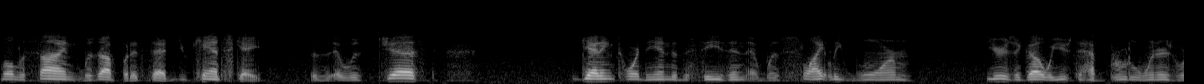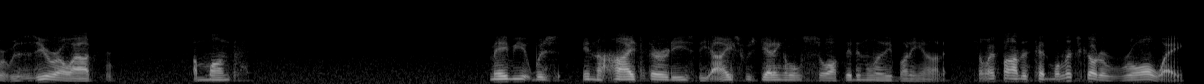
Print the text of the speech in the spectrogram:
Well, the sign was up, but it said you can't skate. It was just getting toward the end of the season. It was slightly warm. Years ago, we used to have brutal winters where it was zero out for a month. Maybe it was in the high 30s. The ice was getting a little soft. They didn't let anybody on it. So my father said, "Well, let's go to Rahway.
